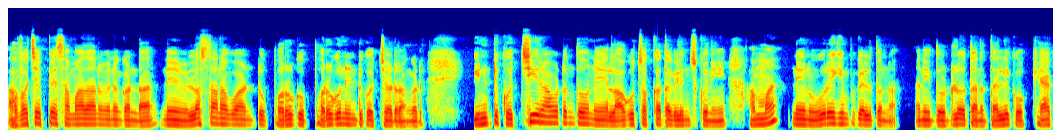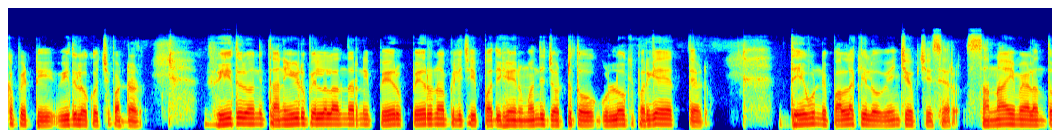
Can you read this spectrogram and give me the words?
అవ్వ చెప్పే సమాధానం వినకుండా నేను వెళ్ళొస్తానవ్వ అంటూ పరుగు పరుగునింటికి వచ్చాడు రంగడు. ఇంటికొచ్చి రావటంతోనే లాగు చొక్కా తగిలించుకొని అమ్మ నేను ఊరేగింపుకి వెళ్తున్నా అని దొడ్లో తన తల్లికి ఒక కేక పెట్టి వీధిలోకి వచ్చి పడ్డాడు. వీధిలోని తన ఈడు పిల్లలందరినీ పేరు పేరున పిలిచి పదిహేను మంది జట్టుతో గుళ్ళోకి పరిగెత్తాడు. దేవుణ్ణి పల్లకీలో వేంచేపు చేశారు. సన్నాయి మేళంతో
